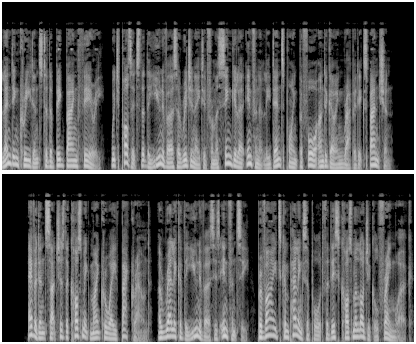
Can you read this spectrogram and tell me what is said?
lending credence to the Big Bang theory, which posits that the universe originated from a singular infinitely dense point before undergoing rapid expansion. Evidence such as the cosmic microwave background, a relic of the universe's infancy, provides compelling support for this cosmological framework.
